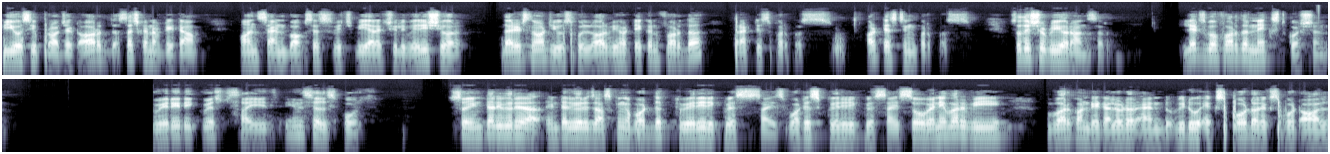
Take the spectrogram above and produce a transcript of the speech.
POC project or such kind of data on sandboxes which we are actually very sure that it's not useful or we have taken for the practice purpose or testing purpose. So this should be your answer. Let's go for the next question. Query request size in Salesforce? so interviewer interviewer is asking about the query request size. What is query request size? So whenever we work on data loader and we do export or export all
